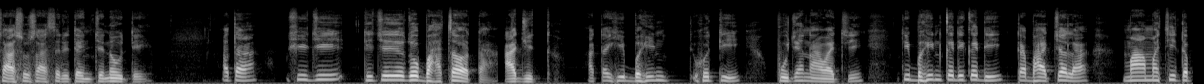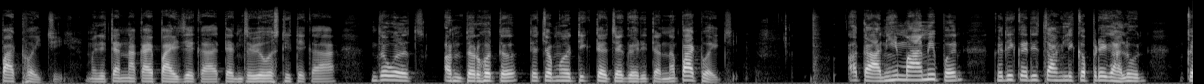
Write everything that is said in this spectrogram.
सासू सासरे त्यांचे नव्हते. आता ही जी तिचे जो भाचा होता अजित आता ही बहीण होती पूजा नावाची ती बहीण कधी कधी त्या भाच्याला मामाची इथं पाठवायची. म्हणजे त्यांना काय पाहिजे का त्यांचं व्यवस्थित आहे का जवळच अंतर होतं त्याच्यामुळे ती त्याच्या घरी त्यांना पाठवायची. आता आणि ही मामी पण कधी कधी चांगली कपडे घालून क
